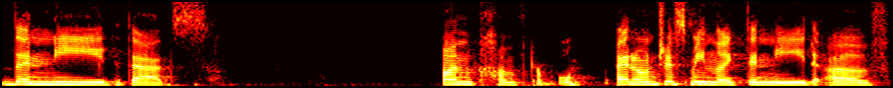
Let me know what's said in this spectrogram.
the need that's uncomfortable. I don't just mean like the need of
